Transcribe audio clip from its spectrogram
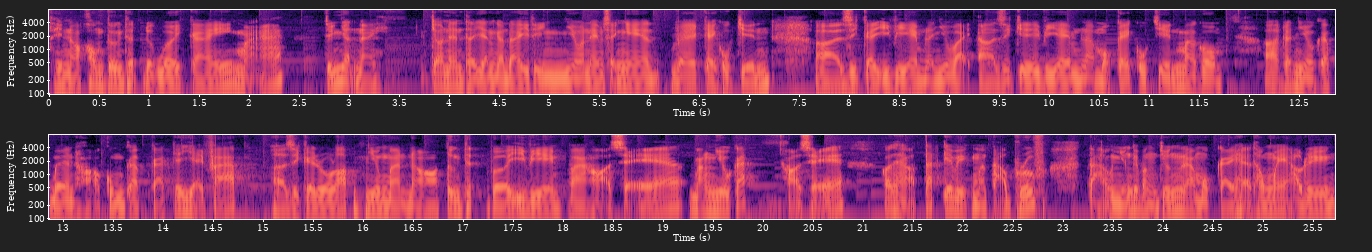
thì nó không tương thích được với cái mã chứng nhận này. Cho nên thời gian gần đây thì nhiều anh em sẽ nghe về cái cuộc chiến ờ, uh, ZK EVM là như vậy. Ờ, uh, ZK EVM là một cái cuộc chiến mà gồm uh, rất nhiều các bên họ cung cấp các cái giải pháp Ờ, uh, ZK Rollup nhưng mà nó tương thích với EVM và họ sẽ bằng nhiều cách. Họ sẽ có thể họ tách cái việc mà tạo proof tạo những cái bằng chứng ra một cái hệ thống máy ảo riêng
